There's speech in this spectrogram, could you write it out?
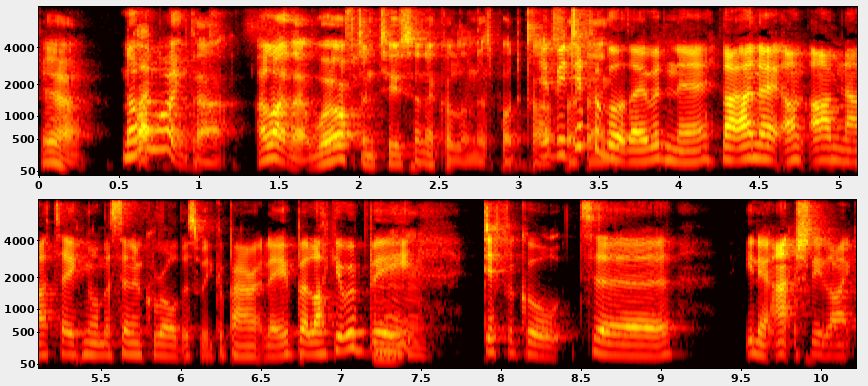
Yeah, no, I like that. I like that. We're often too cynical on this podcast. It'd be I think. difficult though, wouldn't it? Like I know I'm, I'm now taking on the cynical role this week apparently, but like it would be Hmm. difficult to you know actually like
